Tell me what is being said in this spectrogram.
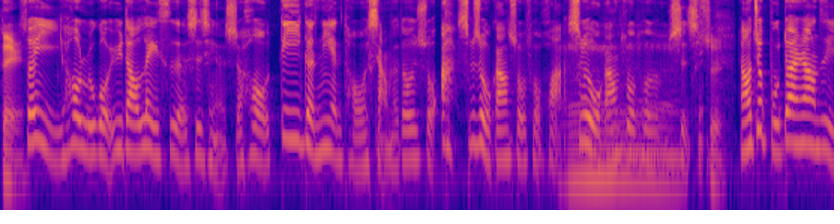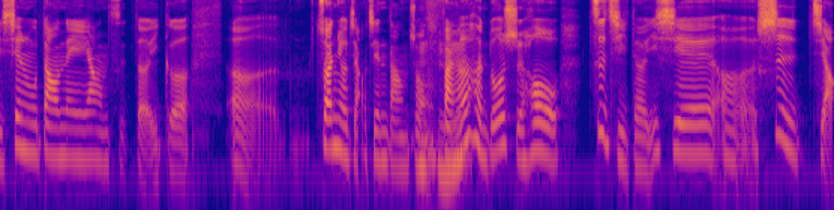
对，所以以后如果遇到类似的事情的时候，第一个念头想的都是说啊，是不是我刚刚说错话？是不是我刚刚做错什么事情？然后就不断让自己陷入到那样子的一个呃。钻牛角尖当中，反而很多时候自己的一些呃视角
